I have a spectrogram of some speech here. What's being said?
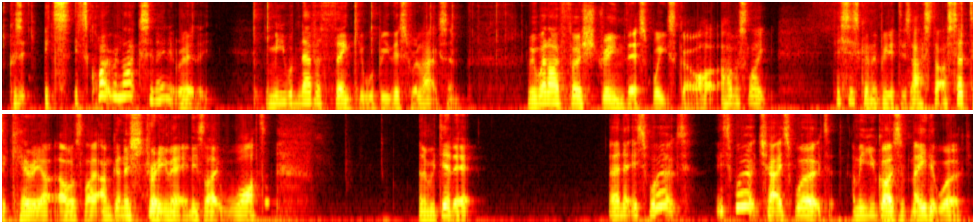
Because it, it's it's quite relaxing, ain't it? Really. I mean, you would never think it would be this relaxing. I mean, when I first streamed this weeks ago, I, I was like, "This is going to be a disaster." I said to Kiri, I, I was like, "I'm going to stream it," and he's like, "What?" And we did it, and it's worked. It's worked, chat. It's worked. I mean, you guys have made it work.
